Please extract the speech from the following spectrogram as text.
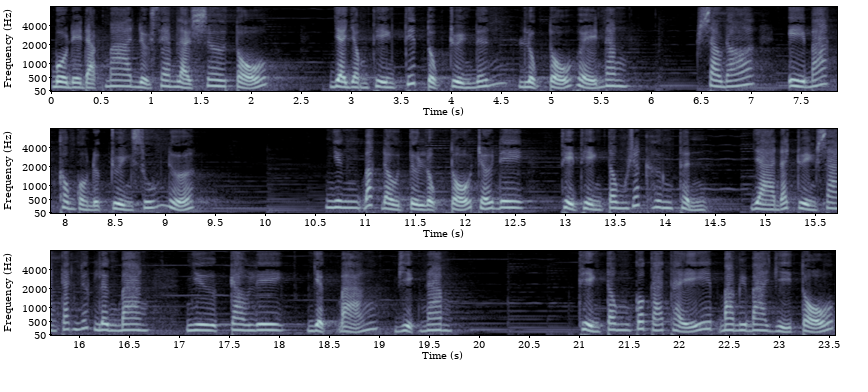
Bồ Đề Đạt Ma được xem là sơ tổ và dòng thiền tiếp tục truyền đến lục tổ Huệ Năng. Sau đó, y bác không còn được truyền xuống nữa. Nhưng bắt đầu từ lục tổ trở đi thì thiền tông rất hưng thịnh, và đã truyền sang các nước lân bang như Cao Ly, Nhật Bản, Việt Nam. Thiền Tông có cả thảy 33 vị tổ,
